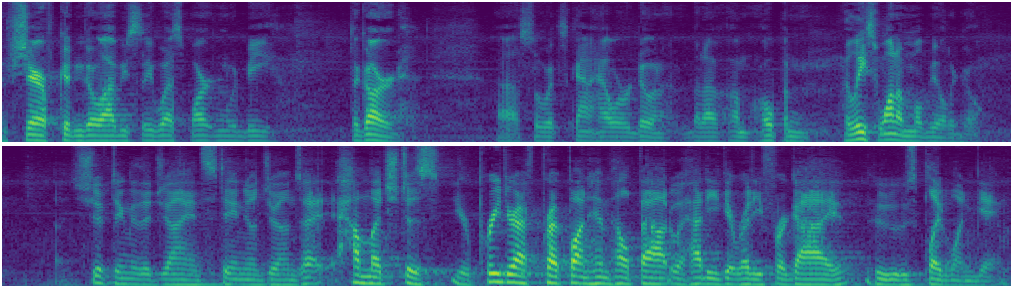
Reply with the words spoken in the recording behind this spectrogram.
if Scherff couldn't go, obviously Wes Martin would be the guard. Uh, so it's kind of how we're doing it. But I, I'm hoping at least one of them will be able to go. Shifting to the Giants, Daniel Jones. How much does your pre-draft prep on him help out? How do you get ready for a guy who's played one game?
